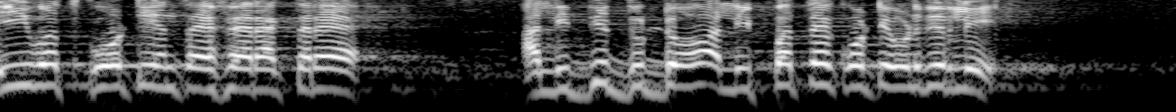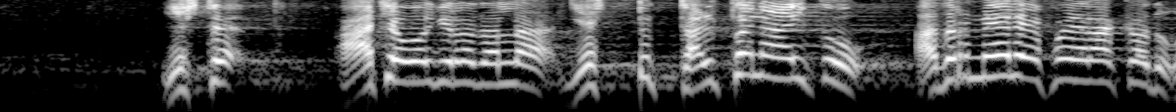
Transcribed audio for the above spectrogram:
ಐವತ್ತು ಕೋಟಿ ಅಂತ ಎಫ್ ಐ ಆರ್ ಹಾಕ್ತಾರೆ. ಅಲ್ಲಿದ್ದಿದ್ದ ದುಡ್ಡು ಅಲ್ಲಿ ಇಪ್ಪತ್ತೇ ಕೋಟಿ ಉಳಿದಿರಲಿ. ಎಷ್ಟು ಆಚೆ ಹೋಗಿರೋದಲ್ಲ, ಎಷ್ಟು ಕಳ್ತನ ಆಯಿತು. ಅದರ ಮೇಲೆ ಎಫ್ ಐ ಆರ್ ಹಾಕೋದು.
